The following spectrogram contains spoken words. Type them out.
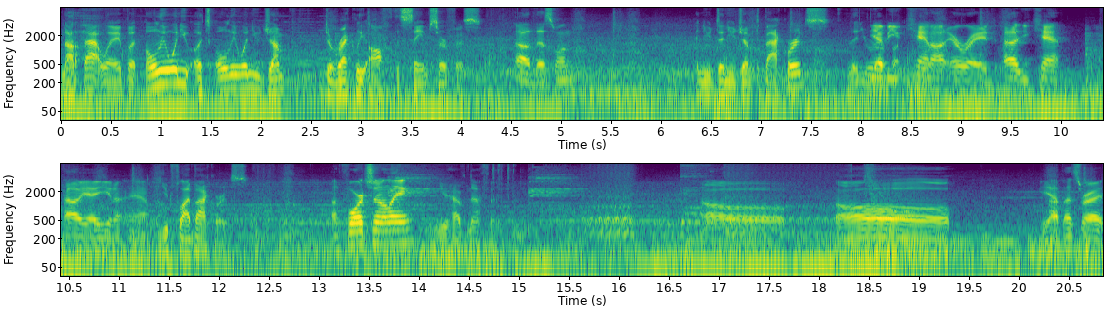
Not that way, but only when you. It's only when you jump directly off the same surface, Oh, this one. and you then you jumped backwards. Then you were Yeah, but you cannot air raid. Uh, you can't. Oh yeah, you know. Yeah. You'd fly backwards. Unfortunately, you have nothing. Oh. Oh. yeah, that's right.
